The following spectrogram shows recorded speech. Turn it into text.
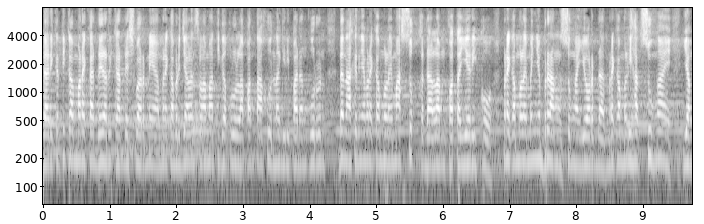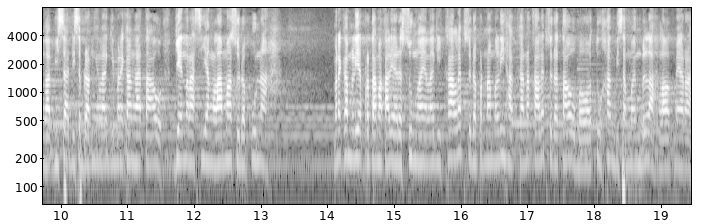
Dari ketika mereka dari Kadesh Barnea, mereka berjalan selama 38 tahun lagi di padang gurun. Dan akhirnya mereka mulai masuk ke dalam kota Yeriko. Mereka mulai menyeberang sungai Yordan. Mereka melihat sungai yang gak bisa diseberangnya lagi. Mereka gak tahu generasi yang lama sudah punah mereka melihat pertama kali ada sungai lagi. Kaleb sudah pernah melihat karena Kaleb sudah tahu bahwa Tuhan bisa membelah Laut Merah.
